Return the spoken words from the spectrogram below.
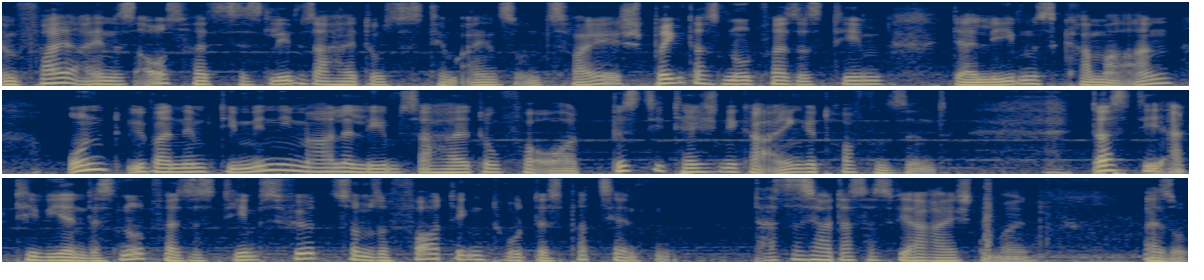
Im Fall eines Ausfalls des Lebenserhaltungssystems 1 und 2 springt das Notfallsystem der Lebenskammer an und übernimmt die minimale Lebenserhaltung vor Ort, bis die Techniker eingetroffen sind. Das Deaktivieren des Notfallsystems führt zum sofortigen Tod des Patienten. Das ist ja das, was wir erreichen wollen. Also,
